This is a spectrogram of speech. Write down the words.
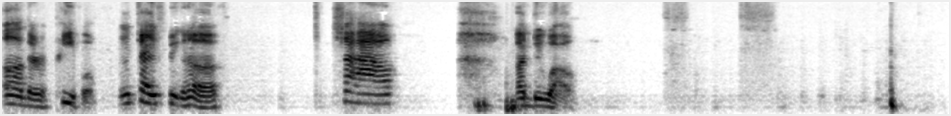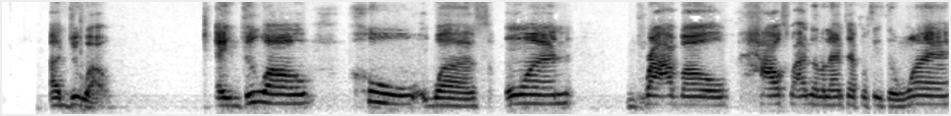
other people. Okay, speaking of, child, a duo. A duo. A duo who was on Bravo Housewives of Atlanta from season one.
